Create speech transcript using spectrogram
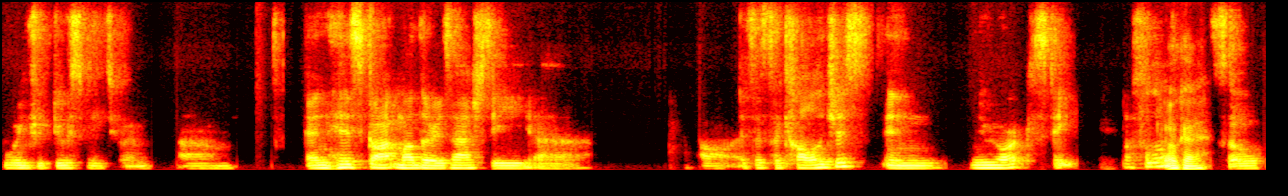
who introduced me to him, um, and his godmother is actually uh, uh, is a psychologist in New York State, Buffalo. Okay. So,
